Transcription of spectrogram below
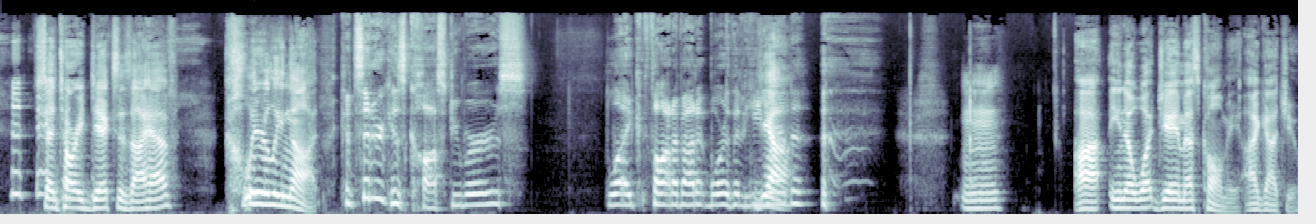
Centauri dicks as I have. Clearly not. considering his costumers like thought about it more than he Yeah. did. hmm Uh, you know what? JMS, call me. I got you.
